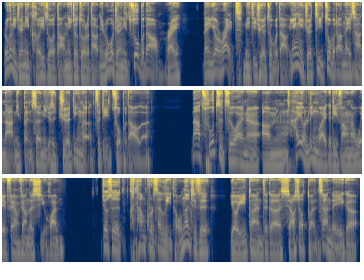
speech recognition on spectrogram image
如果你觉得你可以做得到，你就做得到；你如果觉得你做不到，right？Then you're right，你的确做不到，因为你觉得自己做不到那一刹那，你本身你就是决定了自己做不到了。那除此之外呢，嗯，还有另外一个地方呢，我也非常非常的喜欢，就是 Tom Cruise 在里头，那其实有一段这个小小短暂的一个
